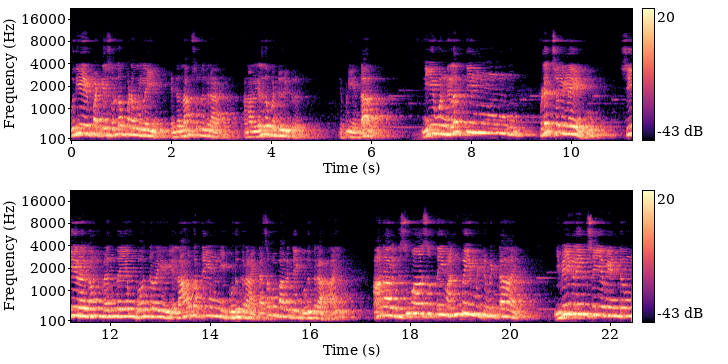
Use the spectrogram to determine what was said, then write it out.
புதிய ஏற்பாட்டில் சொல்லப்படவில்லை என்றெல்லாம் சொல்லுகிறார்கள். ஆனால் எழுதப்பட்டு இருக்கிறது எப்படி என்றால் நீ உன் நிலத்தின் விளைச்சலிலே சீரகம் வெந்தயம் போன்றவை எல்லாவற்றையும் நீ கொடுக்கிறாய் தசம பாகத்தை கொடுக்கிறாய். ஆனால் விசுவாசத்தையும் அன்பையும் விட்டு விட்டாய் இவைகளையும் செய்ய வேண்டும்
